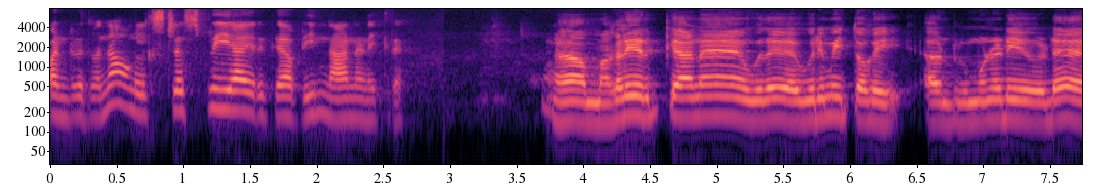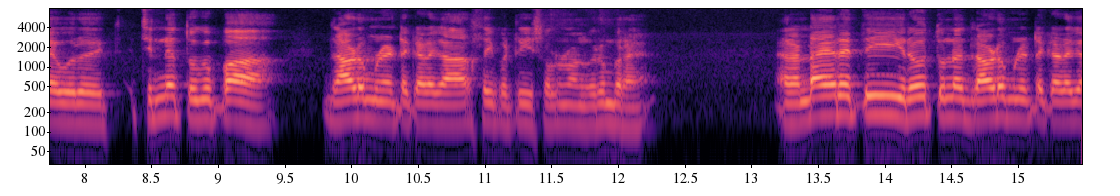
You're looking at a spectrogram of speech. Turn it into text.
பண்ணுறது வந்து அவங்களுக்கு ஸ்ட்ரெஸ் ஃப்ரீயாக இருக்குது அப்படின்னு நான் நினைக்கிறேன். மகளிருக்கான உத உரிமைத்தொகை தொகை அதற்கு முன்னாடியை விட ஒரு சின்ன தொகுப்பாக திராவிட முன்னேற்ற கழக அரசை பற்றி சொல்ல நான் விரும்புகிறேன் ரெண்டாயிரத்தி இருபத்தொன்று திராவிட முன்னேற்ற கழக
